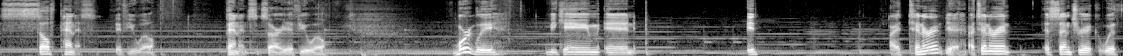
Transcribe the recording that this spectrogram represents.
self penance, if you will penance, sorry, if you will. Bourglet became an it, itinerant, yeah, itinerant eccentric with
